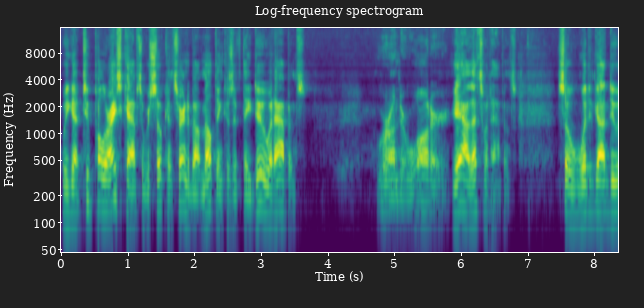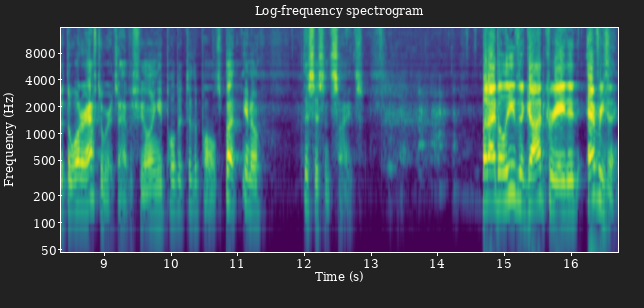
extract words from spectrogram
We got two polar ice caps and we're so concerned about melting because if they do, what happens? We're underwater. Yeah, that's what happens. So, what did God do with the water afterwards? I have a feeling He pulled it to the poles. But, you know, this isn't science. But I believe that God created everything.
